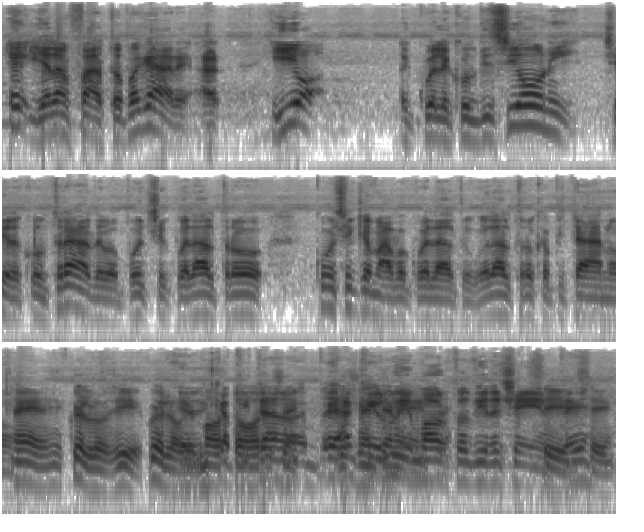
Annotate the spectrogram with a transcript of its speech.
e gliel'hanno fatto pagare. Io in quelle condizioni c'era Contrada, ma poi c'è quell'altro, come si chiamava quell'altro? Quell'altro capitano. Eh, quello sì, quello è morto capitano, Anche lui è morto di recente. Sì, sì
